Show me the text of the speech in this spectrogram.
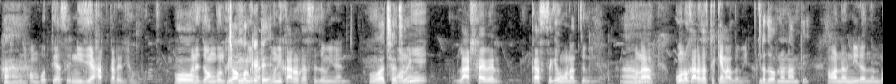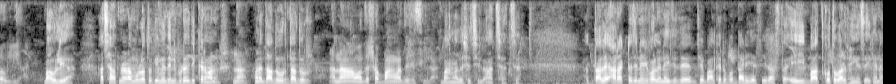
হ্যাঁ, হ্যাঁ। সম্পত্তি আছে নিজে হাত কাটের সম্পত্তি। ও মানে জঙ্গল কেটে জঙ্গল উনি- কেটে? উনি কারোর কাছ থেকে জমি নেননি। ও আচ্ছা আচ্ছা। উনি লাট সাহেবের কাছ থেকে ওনার জমি নেওয়া। ওনার কোনো কারোর কাছ থেকে কেনা জমি না। দাদু আপনার নাম কি? আমার নাম নিরঞ্জন বাউলিয়া। বাউলিয়া? আচ্ছা আপনারা মূলত কি মেদিনীপুরের দিককার মানুষ? না। মানে দাদুর দাদুর? না আমাদের সব বাংলাদেশে ছিল বাংলাদেশে ছিল আচ্ছা আচ্ছা। তাহলে আর একটা জিনিস বলেন এই যে যে- বাঁধের উপর দাঁড়িয়ে আছি রাস্তা এই বাঁধ কতবার ভেঙেছে এখানে?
